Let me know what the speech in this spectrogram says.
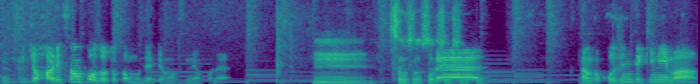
ーうん一応ハリソン・フォードとかも出てますねこれうん。うん。そうそうそうそうそう。なんか個人的に今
